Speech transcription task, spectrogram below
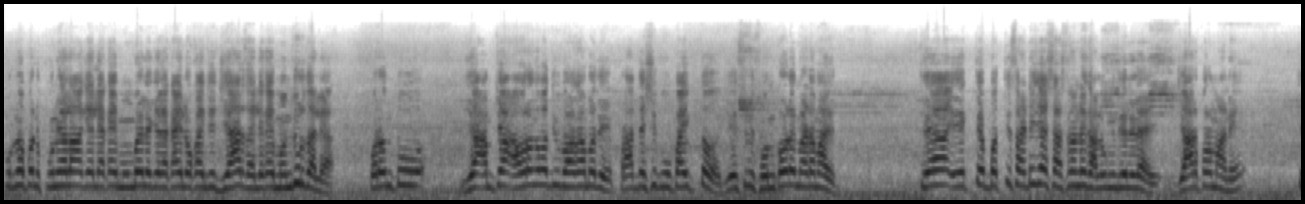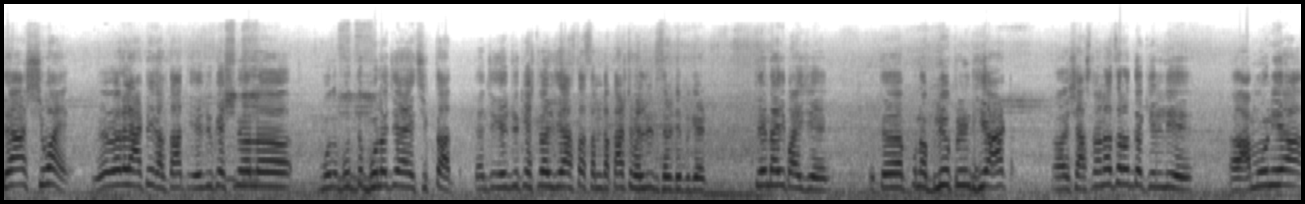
पूर्णपणे पुण्याला गेल्या काही मुंबईला गेल्या काही लोकांचे जी आर झाले काही मंजूर झाल्या. परंतु या आमच्या औरंगाबाद विभागामध्ये प्रादेशिक उपायुक्त जे श्री सोनकवडे मॅडम आहेत त्या एक ते बत्तीससाठी ज्या शासनाने घालून दिलेल्या आहे ज्याप्रमाणे त्याशिवाय वेगवेगळ्या अटी घालतात. एज्युकेशनल मुल बुद्ध मुलं जे आहेत शिकतात त्यांचे एज्युकेशनल जे असतात समजा कास्ट व्हॅलिडिटी सर्टिफिकेट ते नाही पाहिजे. तर पुन्हा ब्ल्यू प्रिंट ही आठ शासनानंच रद्द केलेली आहे. अमोनिया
